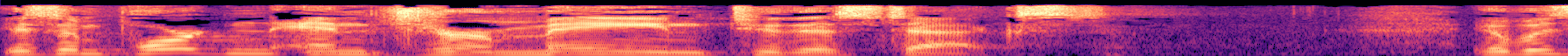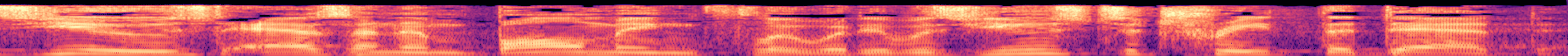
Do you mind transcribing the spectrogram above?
is important and germane to this text. It was used as an embalming fluid. It was used to treat the dead.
